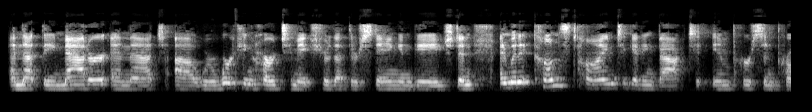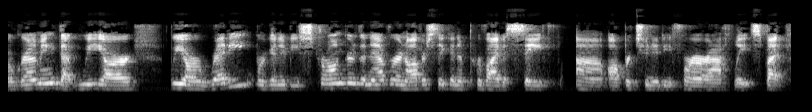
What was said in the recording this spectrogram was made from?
and that they matter and that uh, we're working hard to make sure that they're staying engaged. And and when it comes time to getting back to in-person programming that we are we are ready we're going to be stronger than ever and obviously going to provide a safe uh, opportunity for our athletes. But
